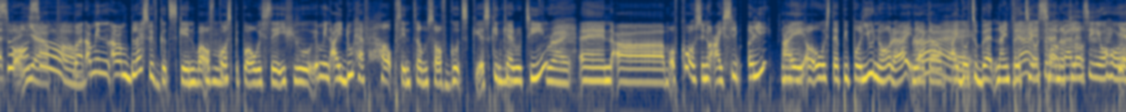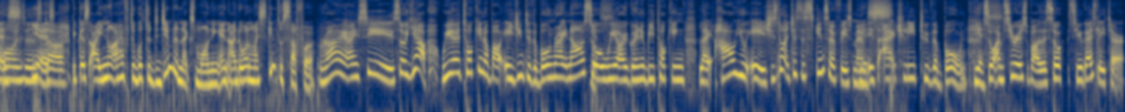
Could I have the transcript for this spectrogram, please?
Is so awesome. Yeah, but I mean, I'm blessed with good skin. But Mm-hmm. of course, people always say if you, I mean, I do have helps in terms of good sk- skincare routine. Mm-hmm. Right. And um, of course, you know, I sleep early. I always tell people, you know, right? Like um, I go Mm-hmm. To bed nine thirty Yeah, or ten o'clock. balancing your hormones yes, and yes, stuff. Because I know I have to go to the gym the next morning, and I don't want my skin to suffer. Right, I see. So yeah, we are talking about aging to the bone right now. So Yes. we are going to be talking like how you age. It's not just the skin surface, ma'am. Yes. It's actually to the bone. Yes. So I'm serious about this. So see you guys later.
